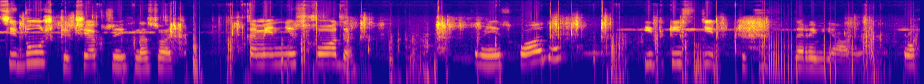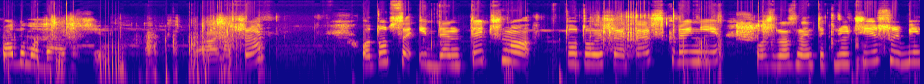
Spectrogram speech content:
сідушки, чи як то їх назвати. Кам'яні сходи. Кам'яні сходи і такий стільчик дерев'яний. Проходимо далі. Далі. Отут все ідентично. Тут лише теж скрині, можна знайти ключі собі.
